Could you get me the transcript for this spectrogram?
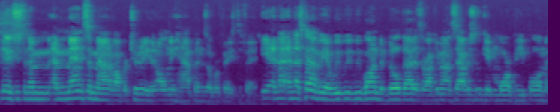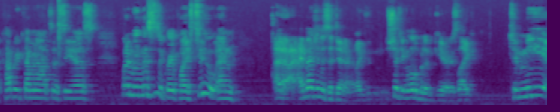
There's just an im- immense amount of opportunity that only happens over face to face. Yeah, and, that- and that's kind of, you know, we, we, we wanted to build that as the Rocky Mountain Savages and get more people in the country coming out to see us. But I mean, this is a great place too. And I, I mentioned this at dinner, like shifting a little bit of gears. Like, to me,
